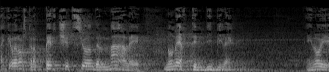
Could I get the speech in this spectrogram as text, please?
anche la nostra percezione del male non è attendibile. E noi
